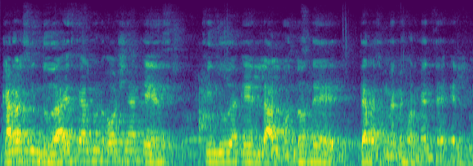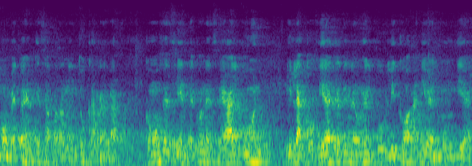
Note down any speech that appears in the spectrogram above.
Carol, sin duda este álbum Ocean es sin duda el álbum donde te resume mejormente el momento en el que está pasando en tu carrera. ¿Cómo se siente con ese álbum y la acogida que ha tenido en el público a nivel mundial?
